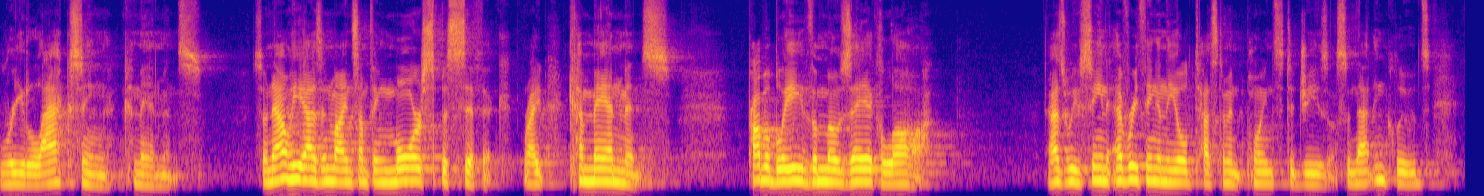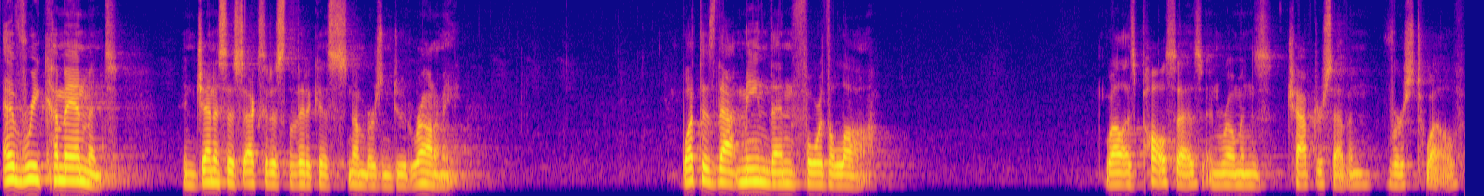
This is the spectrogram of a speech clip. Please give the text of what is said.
relaxing commandments. So now he has in mind something more specific, right? Commandments, probably the Mosaic law. As we've seen, everything in the Old Testament points to Jesus, and that includes every commandment in Genesis, Exodus, Leviticus, Numbers, and Deuteronomy. What does that mean then for the law? Well, as Paul says in Romans chapter 7, verse 12,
